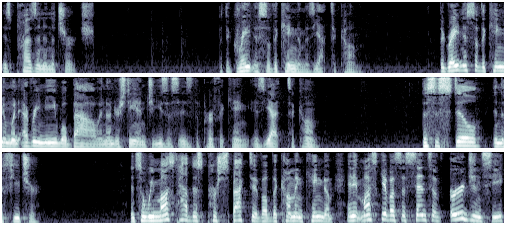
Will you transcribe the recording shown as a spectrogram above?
is present in the church. But the greatness of the kingdom is yet to come. The greatness of the kingdom when every knee will bow and understand Jesus is the perfect king is yet to come. This is still in the future. And so we must have this perspective of the coming kingdom. And it must give us a sense of urgency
